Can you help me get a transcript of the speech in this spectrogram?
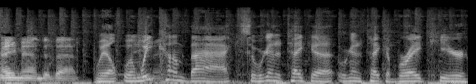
Amen to that. Well, when we come back, so we're going to take a we're going to take a break here.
